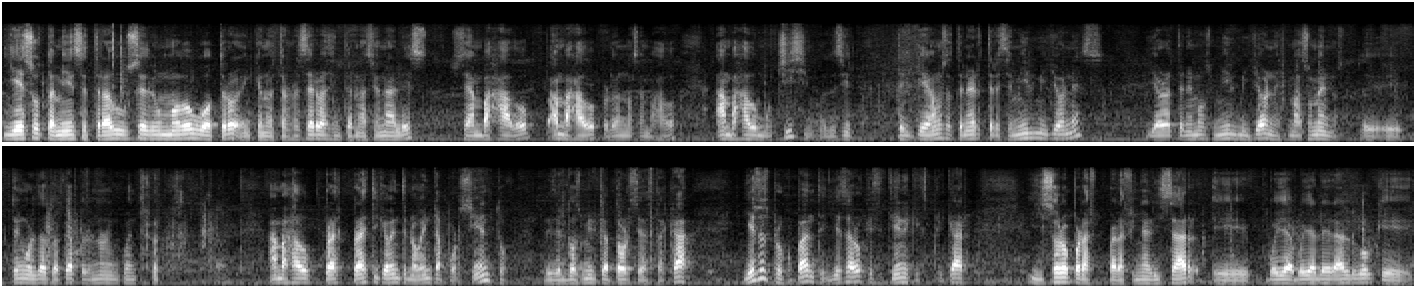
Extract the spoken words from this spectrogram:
Y eso también se traduce de un modo u otro en que nuestras reservas internacionales se han bajado, han bajado, perdón, no se han bajado, han bajado muchísimo. Es decir, llegamos a tener 13 mil millones y ahora tenemos mil millones, más o menos. Eh, eh, tengo el dato acá, pero no lo encuentro han bajado prácticamente 90% desde el 2014 hasta acá. Y eso es preocupante y es algo que se tiene que explicar. Y solo para, para finalizar, eh, voy, a, voy a leer algo que,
